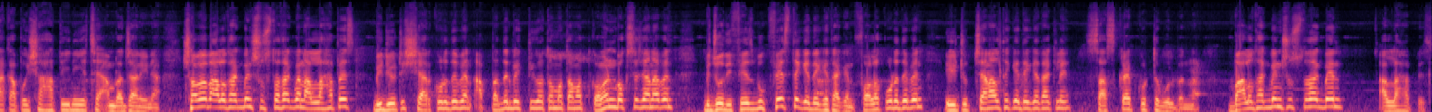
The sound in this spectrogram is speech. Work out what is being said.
টাকা, পয়সা হাতিয়ে নিয়েছে আমরা জানি না। সবাই ভালো থাকবেন, সুস্থ থাকবেন, আল্লাহ হাফেজ। ভিডিওটি শেয়ার করে দেবেন, আপনাদের ব্যক্তিগত মতামত কমেন্ট বক্সে জানাবেন। যদি ফেসবুক পেজ থেকে দেখে থাকেন ফলো করে দেবেন। ইউটিউব চ্যানেল থেকে দেখে থাকলে সাবস্ক্রাইব করতে ভুলবেন না। ভালো থাকবেন, সুস্থ থাকবেন, আল্লাহ হাফেজ।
